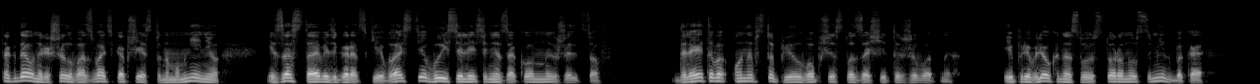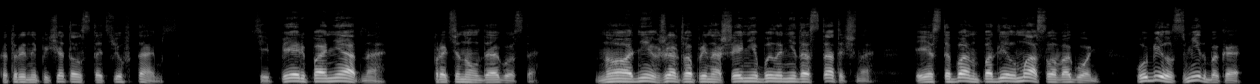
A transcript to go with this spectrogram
Тогда он решил воззвать к общественному мнению и заставить городские власти выселить незаконных жильцов. Для этого он и вступил в общество защиты животных и привлек на свою сторону Смитбека, который напечатал статью в «Таймс». «Теперь понятно», — протянул Деагоста. «Но одних жертвоприношений было недостаточно, и Эстебан подлил масло в огонь, убил Смитбека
